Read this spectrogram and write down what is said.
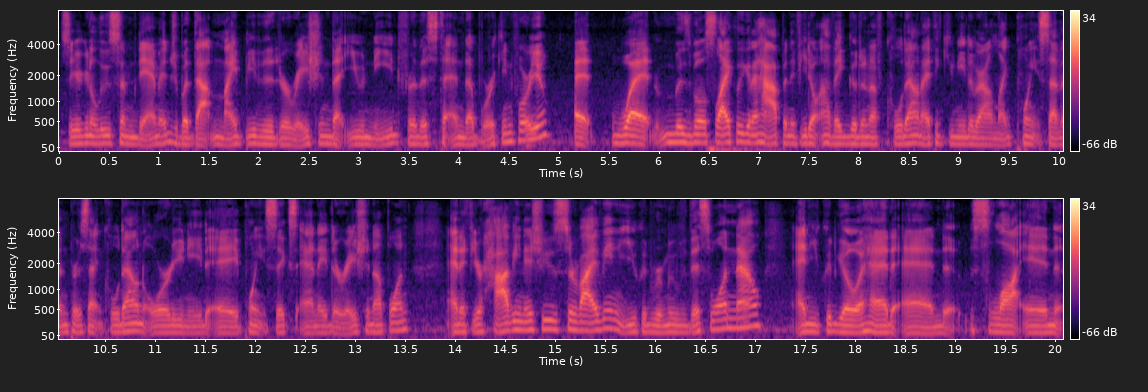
So you're going to lose some damage, but that might be the duration that you need for this to end up working for you. But what is most likely going to happen if you don't have a good enough cooldown, I think you need around like 0.7% cooldown or you need a 0.6 and a duration up one. And if you're having issues surviving, you could remove this one now and you could go ahead and slot in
